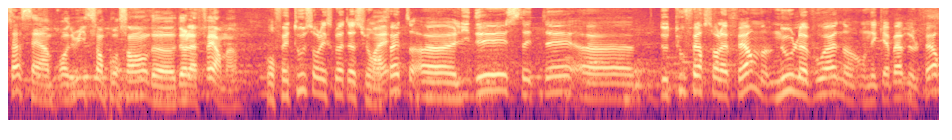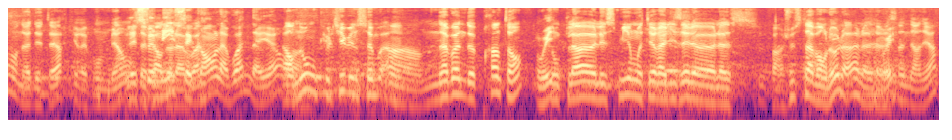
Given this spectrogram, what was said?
Ça, c'est un produit 100% de, de la ferme. On fait tout sur l'exploitation. Ouais. En fait, euh, l'idée c'était euh, de tout faire sur la ferme. Nous, l'avoine, on est capable de le faire. On a des terres qui répondent bien. On Les sait semis, c'est quand l'avoine d'ailleurs Alors nous, on cultive une, un, avoine de printemps. Oui. Donc là, les semis ont été réalisés la- la- enfin, juste avant l'eau, là, la, semaine dernière.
